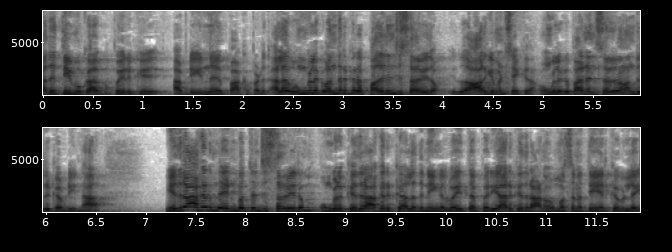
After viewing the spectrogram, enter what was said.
அது திமுகவுக்கு போயிருக்கு அப்படின்னு பார்க்கப்படுது. அல்ல உங்களுக்கு வந்திருக்கிற பதினஞ்சு சதவீதம் இது ஆர்குமெண்ட் சேர்க்குதான். உங்களுக்கு பதினஞ்சு சதவீதம் வந்திருக்கு அப்படின்னா எதிராக இருந்த எண்பத்தஞ்சு சதவீதம் உங்களுக்கு எதிராக இருக்கு அல்லது நீங்கள் வைத்த பெரியாருக்கு எதிரான விமர்சனத்தை ஏற்கவில்லை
